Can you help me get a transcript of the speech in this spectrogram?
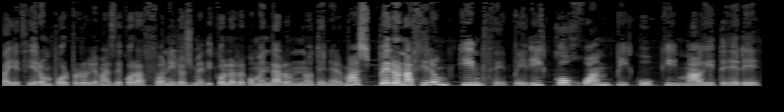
fallecieron por problemas de corazón y los médicos le recomendaron no tener más. Pero nacieron 15, Perico, Juanpi, Cookie, Maggie, Tere,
